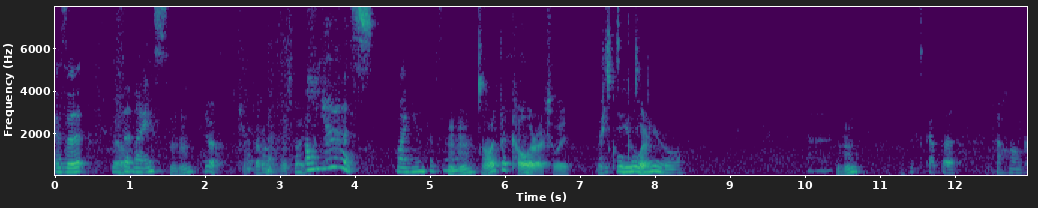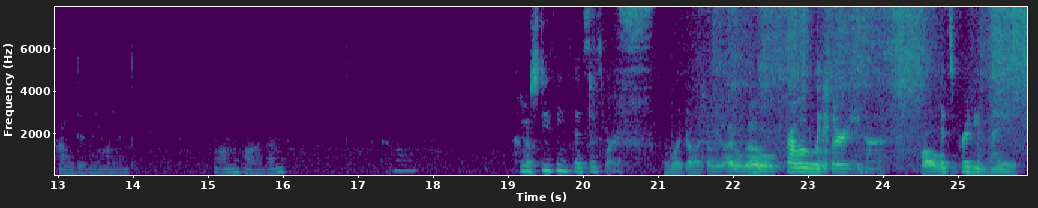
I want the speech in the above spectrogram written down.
Is it? Yeah. Is it nice? Mm-hmm. Yeah. Check that out. That's nice. Oh yes. My hand fits in. it. Mm-hmm. I like that color actually. That's I cool do color. too. Mm-hmm. It's got the, the Hong Kong Disneyland on the bottom. How Yeah. much do you think this is worth? Oh my gosh. I mean, I don't know. Probably 30, huh? Probably. It's pretty nice.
